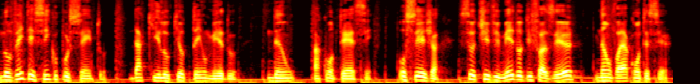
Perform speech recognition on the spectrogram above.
95% daquilo que eu tenho medo não acontece. Ou seja, se eu tive medo de fazer, não vai acontecer.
